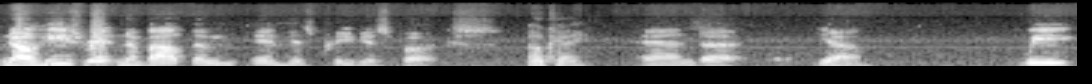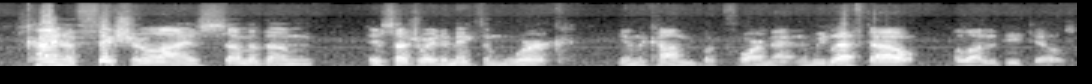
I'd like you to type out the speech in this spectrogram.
No, he's written about them in his previous books. okay and uh, yeah, we kind of fictionalized some of them in such a way to make them work in the comic book format, and we left out a lot of details.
